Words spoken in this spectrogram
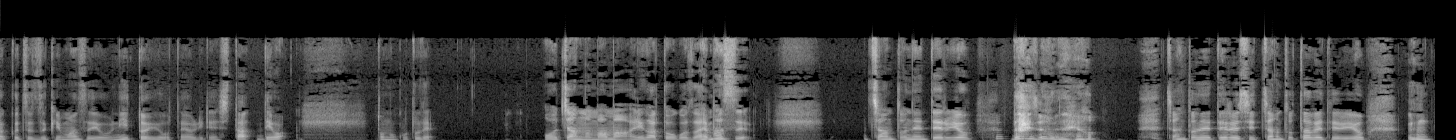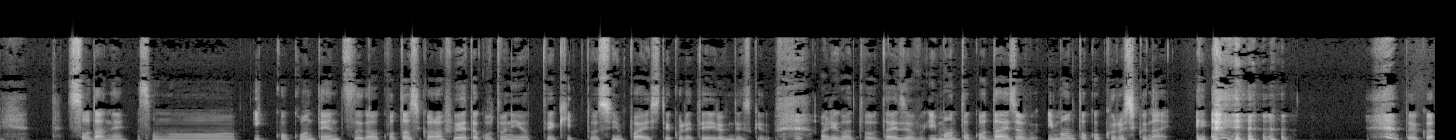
長く続きますようにというお便りでした。では、とのことで、おーちゃんのママありがとうございます。ちゃんと寝てるよ。大丈夫だよ。ちゃんと寝てるし、ちゃんと食べてるよ。うん。そうだね。その、一個コンテンツが今年から増えたことによってきっと心配してくれているんですけど。ありがとう。大丈夫。今んとこ大丈夫。今んとこ苦しくない。え というか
